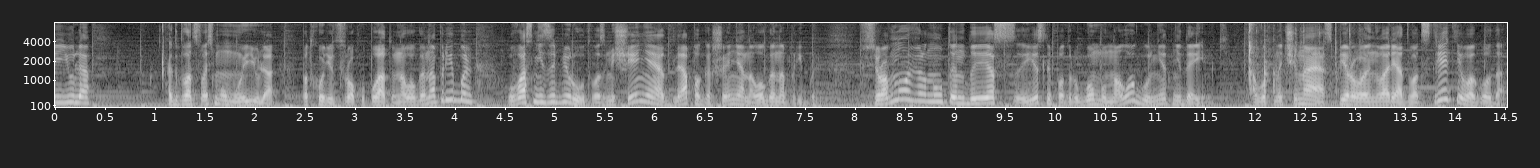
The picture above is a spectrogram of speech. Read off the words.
июля, к 28 июля подходит срок уплаты налога на прибыль, у вас не заберут возмещение для погашения налога на прибыль. Все равно вернут НДС, если по другому налогу нет недоимки. А вот начиная с 1 января 2023 года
